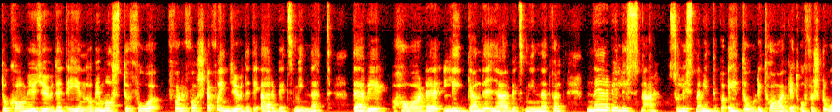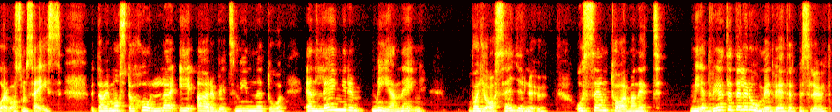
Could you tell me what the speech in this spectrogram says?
då kommer ju ljudet in och vi måste få, för det första få in ljudet i arbetsminnet, där vi har det liggande i arbetsminnet. För att när vi lyssnar så lyssnar vi inte på ett ord i taget och förstår vad som sägs, utan vi måste hålla i arbetsminnet då en längre mening vad jag säger nu? Och sen tar man ett medvetet eller omedvetet beslut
